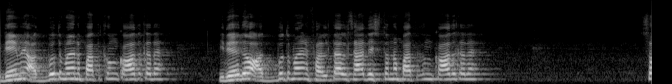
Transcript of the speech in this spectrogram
ఇదేమీ అద్భుతమైన పథకం కాదు కదా. ఇదేదో అద్భుతమైన ఫలితాలు సాధిస్తున్న పథకం కాదు కదా. సో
